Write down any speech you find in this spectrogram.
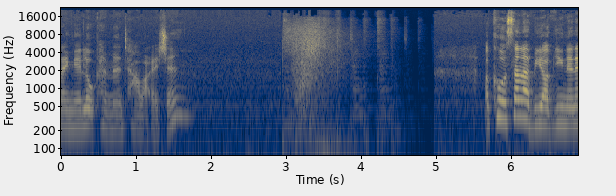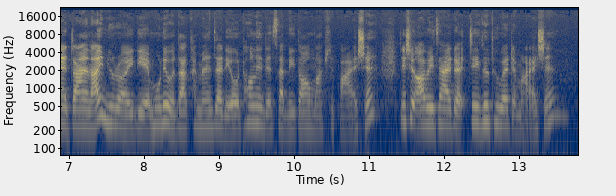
နိုင်တယ်လို့ခန့်မှန်းထားပါတယ်ရှင်။အခုဆက်လက်ပြီးတော့ပြည်နယ်နဲ့တိုင်းလိုက်မြို့တော်ကြီးရဲ့မိုးလေဝသခန့်မှန်းချက်တွေကိုထုံးလင်းတင်ဆက်ပေးသွားအောင်မှာဖြစ်ပါတယ်ရှင်။တရှိအားပေးကြတဲ့အတွက်ကျေးဇူးထူးပဲတင်ပါတယ်ရှင်။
